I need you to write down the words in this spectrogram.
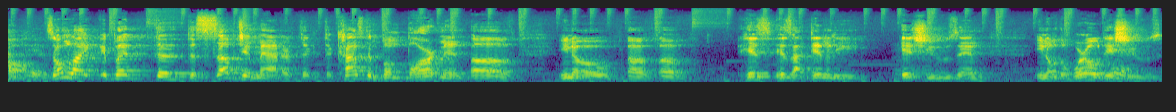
all. Yeah. So I'm like, but the the subject matter, the, the constant bombardment of, you know, of, of his his identity issues and, you know, the world issues,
